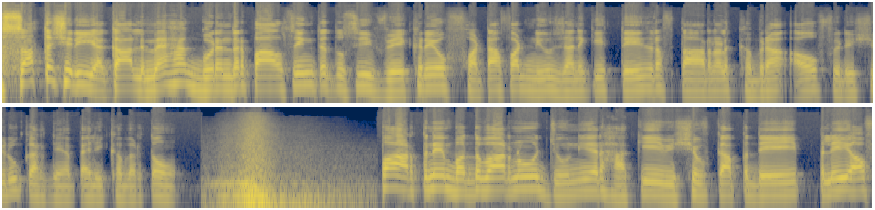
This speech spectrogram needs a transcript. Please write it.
ਸਤਿ ਸ਼੍ਰੀ ਅਕਾਲ, ਮੈਂ ਹਾਂ ਗੁਰਿੰਦਰਪਾਲ ਸਿੰਘ ਤੇ ਤੁਸੀਂ ਵੇਖ ਰਹੇ ਹੋ ਫਟਾਫਟ ਨਿਊਜ਼, ਯਾਨੀ ਕਿ ਤੇਜ਼ ਰਫ਼ਤਾਰ ਨਾਲ ਖਬਰਾਂ। ਆਓ ਫਿਰ ਸ਼ੁਰੂ ਕਰਦੇ ਹਾਂ ਪਹਿਲੀ ਖਬਰ ਤੋਂ। ਭਾਰਤ ਨੇ ਬੁੱਧਵਾਰ ਨੂੰ ਜੂਨੀਅਰ ਹਾਕੀ ਵਿਸ਼ਵ ਕੱਪ ਦੇ ਪਲੇਆਫ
